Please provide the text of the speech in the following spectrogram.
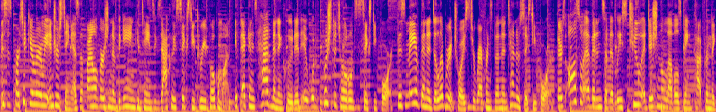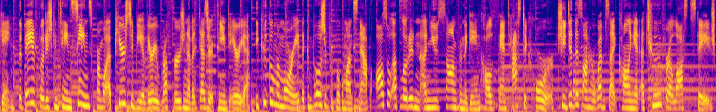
This is particularly interesting as the final version of the game contains exactly 63 Pokemon. If Ekans had been included, it would have pushed the total to 64. This may have been a deliberate choice to reference the Nintendo 64. There's also evidence of at least two additional levels being cut from the game. The beta footage contains scenes from what appears to be a very rough version of a desert themed area. Ikuko Mimori, the composer for Pokemon Snap, also uploaded an unused song from the game called Fantastic Horror. She did this on her website, calling it a tune for a lost stage.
